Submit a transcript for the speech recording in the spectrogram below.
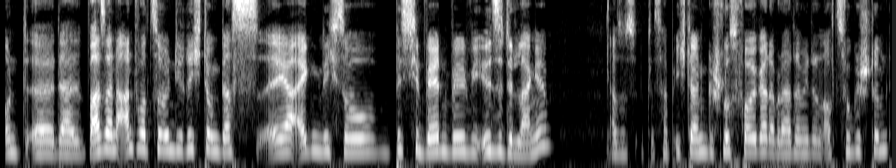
Und äh, da war seine Antwort so in die Richtung, dass er eigentlich so ein bisschen werden will wie Ilse de Lange. Also das habe ich dann geschlussfolgert, aber da hat er mir dann auch zugestimmt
